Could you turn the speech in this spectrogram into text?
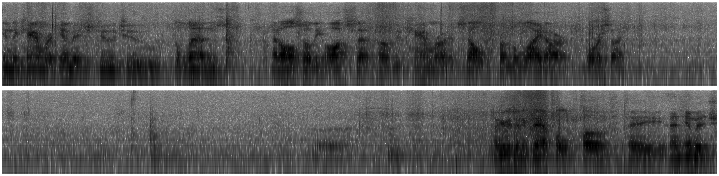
in the camera image due to the lens and also the offset of the camera itself from the LiDAR bore sight. Now, Here's an example of a, an image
